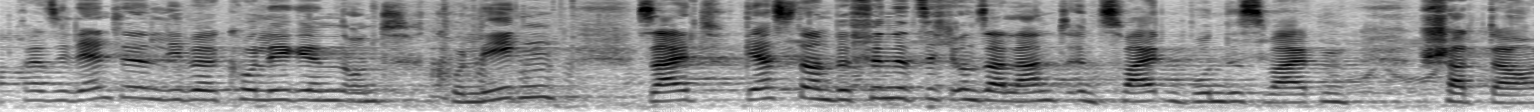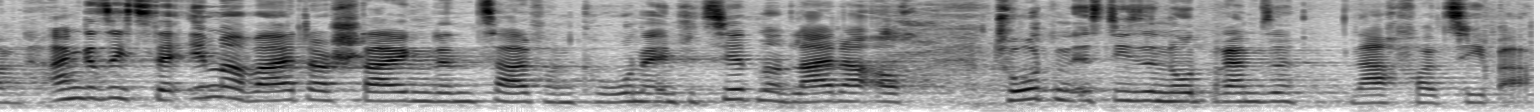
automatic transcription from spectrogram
Präsidentin, liebe Kolleginnen und Kollegen! Seit gestern befindet sich unser Land im zweiten bundesweiten Shutdown. Angesichts der immer weiter steigenden Zahl von Corona-Infizierten und leider auch Toten ist diese Notbremse nachvollziehbar.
